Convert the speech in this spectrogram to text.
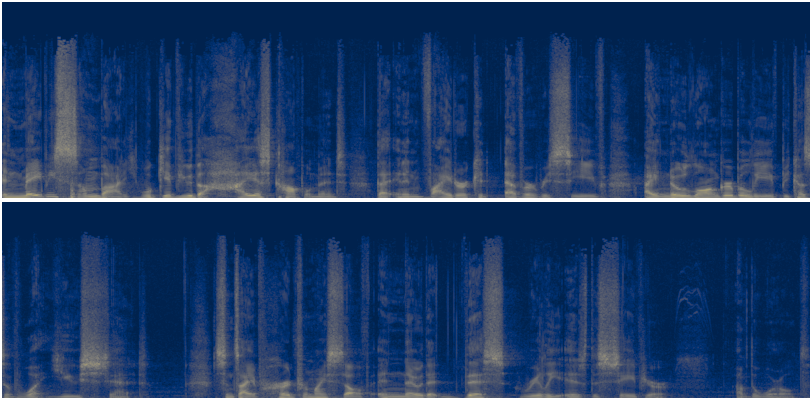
And maybe somebody will give you the highest compliment that an inviter could ever receive. I no longer believe because of what you said since I have heard from myself and know that this really is the Savior of the world.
